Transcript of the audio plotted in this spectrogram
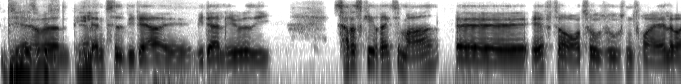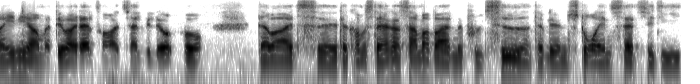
Det, det har altså været en ja. helt anden tid, vi der, øh, vi der levede i. Så er der sket rigtig meget. Øh, efter år 2000 tror jeg, alle var enige om, at det var et alt for højt tal, vi lå på. Der, var et, øh, der kom et stærkere samarbejde med politiet. Der blev en stor indsats i de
